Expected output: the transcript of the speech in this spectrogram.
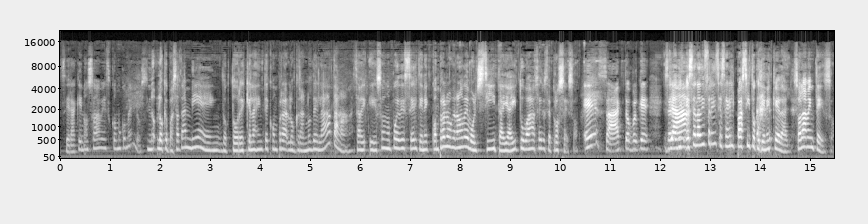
¿Será que no sabes cómo comerlos? No, lo que pasa también, doctor, es que la gente compra los granos de lata. Eso no puede ser. Tiene, compra los granos de bolsita y ahí tú vas a hacer ese proceso. Exacto, porque esa, ya, es, la, diferencia, ese es el pasito que tienes que dar. Solamente eso.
